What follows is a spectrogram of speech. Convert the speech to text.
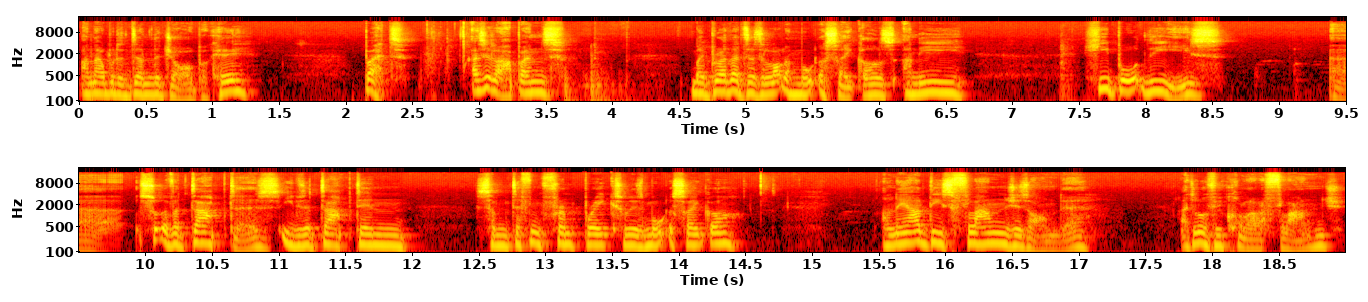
And that would have done the job, okay? But, as it happens, my brother does a lot of motorcycles and he he bought these uh, sort of adapters. He was adapting some different front brakes on his motorcycle. And they had these flanges on there. I don't know if you call that a flange,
